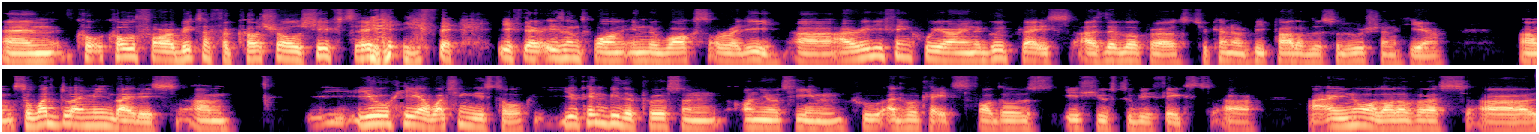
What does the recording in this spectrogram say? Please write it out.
and call, call, for a bit of a cultural shift if, if there isn't one in the works already. Uh, I really think we are in a good place as developers to kind of be part of the solution here. Um, so what do I mean by this? Um, you here watching this talk, you can be the person on your team who advocates for those issues to be fixed. Uh, I know a lot of us uh,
